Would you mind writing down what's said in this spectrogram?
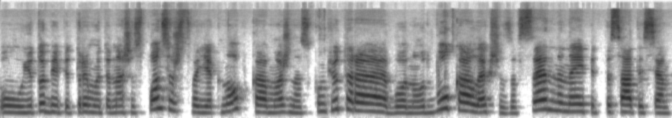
у Ютубі підтримуйте наше спонсорство. Є кнопка, можна з комп'ютера або ноутбука, легше за все на неї підписатися.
